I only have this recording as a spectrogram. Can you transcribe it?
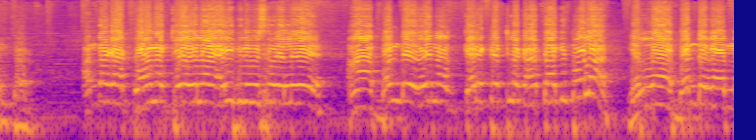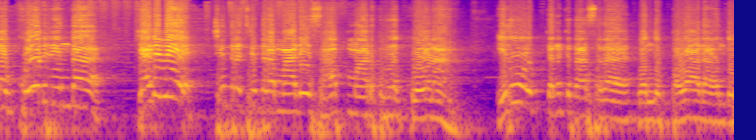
ಅಂತ. ಅಂದಾಗ ಕೋಣ ಕೇವಲ ಐದು ನಿಮಿಷದಲ್ಲಿ ಆ ಬಂಡೆ ಏನ ಕೆರೆ ಕಟ್ಲಕ್ಕೆ ಆಟ ಆಗಿದ್ವಲ್ಲ ಎಲ್ಲಾ ಬಂಡೆಗಳನ್ನ ಕೋಡಿನಿಂದ ಕೆಡವಿ ಚಿತ್ರ ಚಿತ್ರ ಮಾಡಿ ಸಾಫ್ ಮಾಡ್ತದ ಕೋಣ. ಇದು ಕನಕದಾಸರ ಒಂದು ಪವಾಡ, ಒಂದು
